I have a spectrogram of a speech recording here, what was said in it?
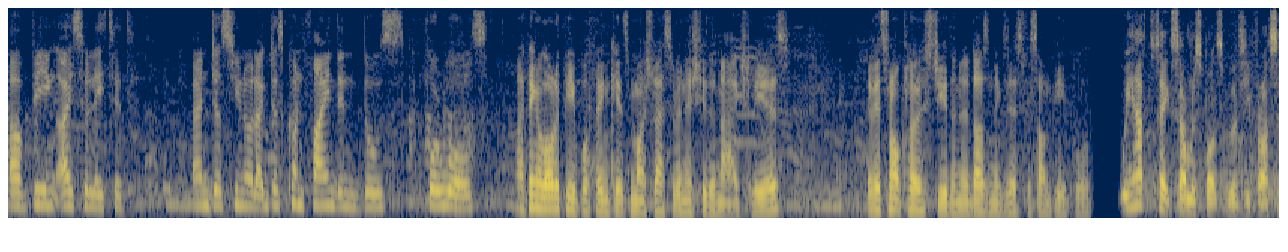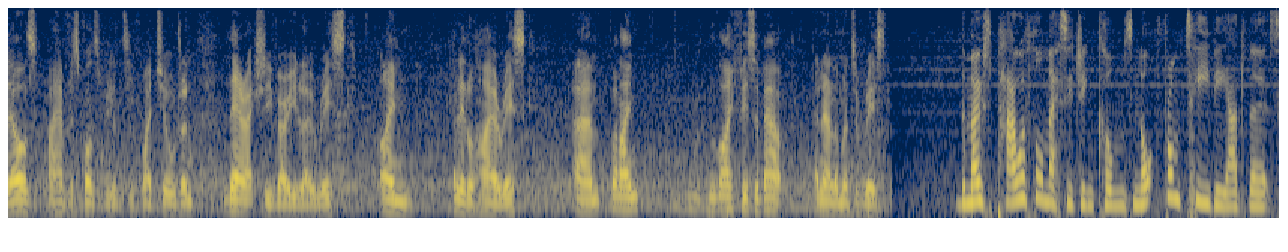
of being isolated and just, you know, like just confined in those four walls. I think a lot of people think it's much less of an issue than it actually is. If it's not close to you, then it doesn't exist for some people. We have to take some responsibility for ourselves. I have responsibility for my children. They're actually very low risk. I'm a little higher risk, um, but I'm, life is about an element of risk. The most powerful messaging comes not from TV adverts,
